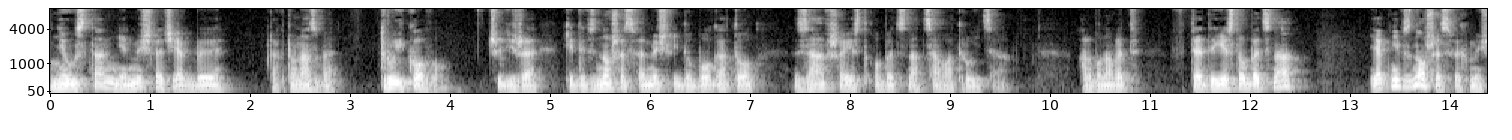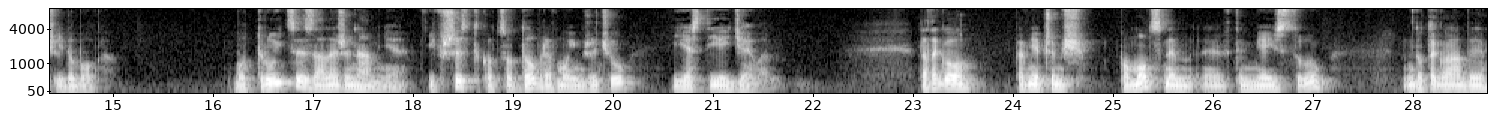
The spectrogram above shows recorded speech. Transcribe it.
nieustannie myśleć, jakby, tak to nazwę, trójkowo. Czyli, że kiedy wznoszę swe myśli do Boga, to zawsze jest obecna cała Trójca. Albo nawet wtedy jest obecna, jak nie wznoszę swych myśli do Boga. Bo Trójcy zależy na mnie i wszystko, co dobre w moim życiu, jest jej dziełem. Dlatego pewnie czymś pomocnym y, w tym miejscu do tego, aby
